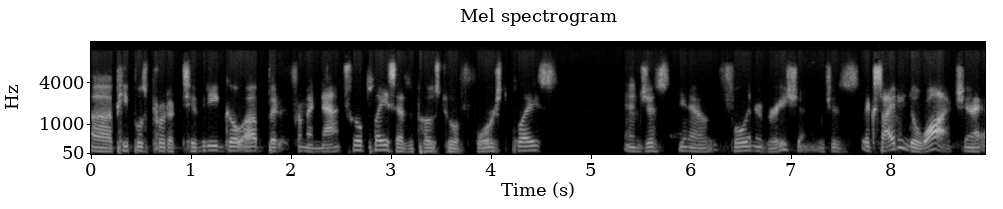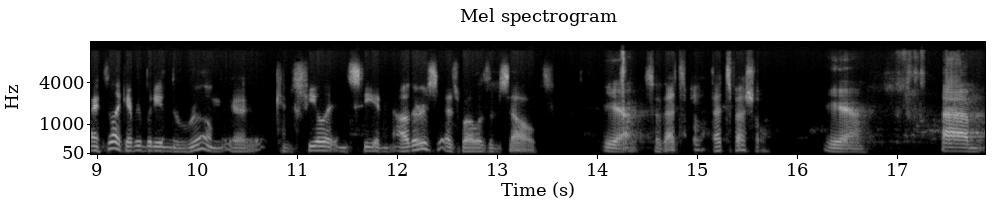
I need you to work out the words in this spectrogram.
Uh, people's productivity go up, but from a natural place as opposed to a forced place, and just you know full integration, which is exciting to watch. And I, I feel like everybody in the room uh, can feel it and see it in others as well as themselves. Yeah. So that's that's special. Yeah. Um,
